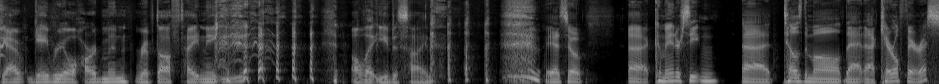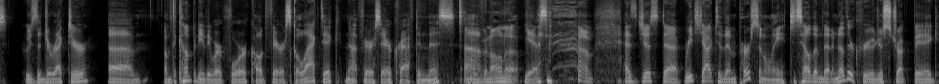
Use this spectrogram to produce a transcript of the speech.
Gab- Gabriel Hardman ripped off Titan AE? I'll let you decide. yeah. So, uh, Commander Seaton uh, tells them all that uh, Carol Ferris, who's the director um, of the company they work for, called Ferris Galactic, not Ferris Aircraft in this. Um, Moving on up. yes, um, has just uh, reached out to them personally to tell them that another crew just struck big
